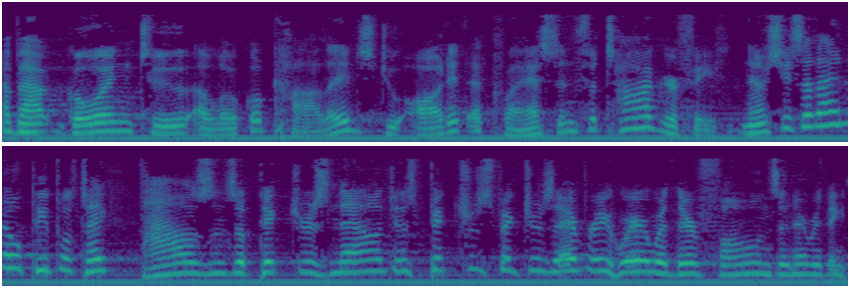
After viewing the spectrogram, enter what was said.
about going to a local college to audit a class in photography. Now, she said, I know people take thousands of pictures now, just pictures, pictures everywhere with their phones and everything.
